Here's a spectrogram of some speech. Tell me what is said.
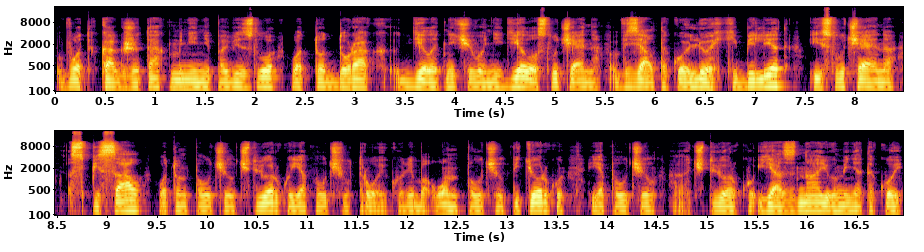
Вот как же так, мне не повезло, вот тот дурак делать ничего не делал, случайно взял такой легкий билет и случайно списал, вот он получил четверку, я получил тройку, либо он получил пятерку, я получил э, четверку. Я знаю, у меня такой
